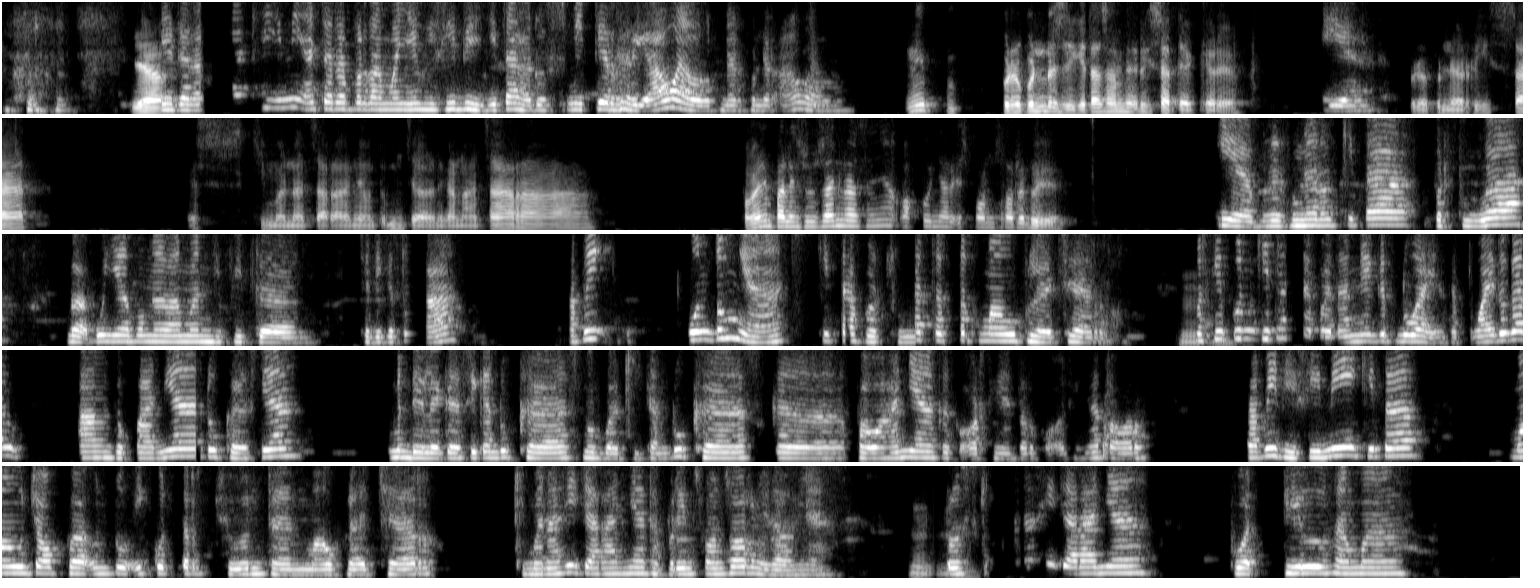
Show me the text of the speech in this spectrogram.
ya Ya dan apalagi ini acara pertamanya VCD, kita harus mikir dari awal, benar-benar awal. ini be- bener-bener sih kita sampai riset ya Ger ya. Iya. Bener-bener riset. Terus gimana caranya untuk menjalankan acara. Pokoknya yang paling susah rasanya waktu nyari sponsor itu ya. Iya, benar-benar kita berdua nggak punya pengalaman di bidang jadi ketua, tapi untungnya kita berdua tetap mau belajar. Mm-mm. Meskipun kita jabatannya ketua ya, ketua itu kan anggapannya tugasnya mendelegasikan tugas, membagikan tugas ke bawahannya, ke koordinator-koordinator. Tapi di sini kita mau coba untuk ikut terjun dan mau belajar gimana sih caranya dapetin sponsor misalnya. Hmm. Terus gimana sih caranya buat deal sama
